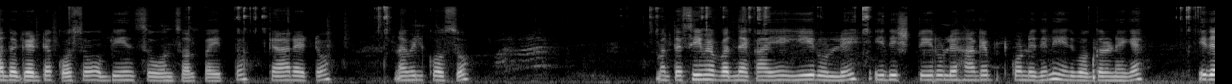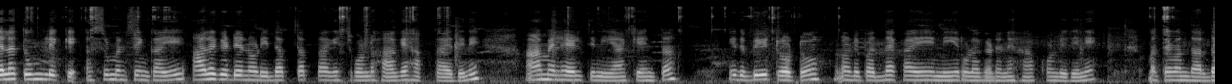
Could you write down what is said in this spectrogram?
ಅದು ಗೆಡ್ಡೆಕೋಸು ಬೀನ್ಸು ಒಂದು ಸ್ವಲ್ಪ ಇತ್ತು, ಕ್ಯಾರೆಟು ನವಿಲ್ಕೋಸು ಮತ್ತು ಸೀಮೆ ಬದನೆಕಾಯಿ, ಈರುಳ್ಳಿ, ಇದಿಷ್ಟು ಈರುಳ್ಳಿ ಹಾಗೆ ಬಿಟ್ಕೊಂಡಿದ್ದೀನಿ ಇದು ಒಗ್ಗರಣೆಗೆ. ಇದೆಲ್ಲ ತುಂಬಲಿಕ್ಕೆ, ಹಸಿರು ಮೆಣಸಿನ್ಕಾಯಿ, ಆಲೂಗೆಡ್ಡೆ ನೋಡಿ ದಪ್ಪ ದಪ್ಪಾಗಿ ಹೆಚ್ಕೊಂಡು ಹಾಗೆ ಹಾಕ್ತಾ ಇದ್ದೀನಿ. ಆಮೇಲೆ ಹೇಳ್ತೀನಿ ಯಾಕೆ ಅಂತ. ಇದು ಬೀಟ್ರೋಟು, ನೋಡಿ ಬದನೆಕಾಯಿ ನೀರೊಳಗಡೆ ಹಾಕ್ಕೊಂಡಿದ್ದೀನಿ. ಮತ್ತು ಒಂದು ಅರ್ಧ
